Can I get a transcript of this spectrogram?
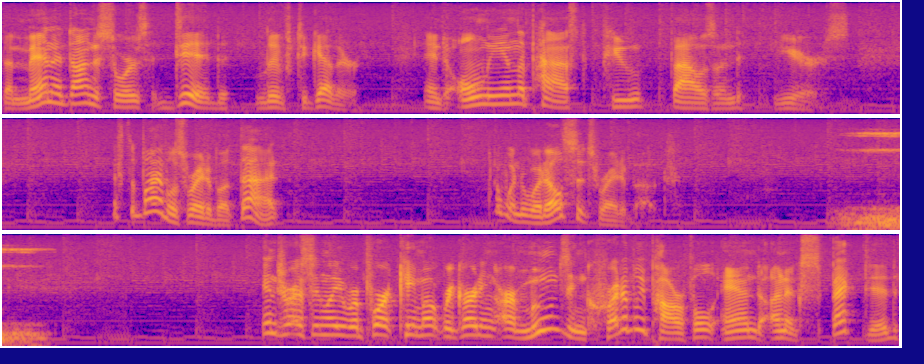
that man and dinosaurs did live together, and only in the past few thousand years. If the Bible's right about that, I wonder what else it's right about. Interestingly, a report came out regarding our moon's incredibly powerful and unexpected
